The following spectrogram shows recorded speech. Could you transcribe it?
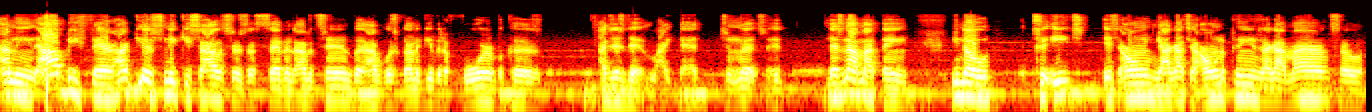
I mean, I'll be fair. I give Sneaky Silencers a 7 out of 10, but I was going to give it a 4 because I just didn't like that too much. It, that's not my thing you know, to each its own. Y'all got your own opinions. I got mine. So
